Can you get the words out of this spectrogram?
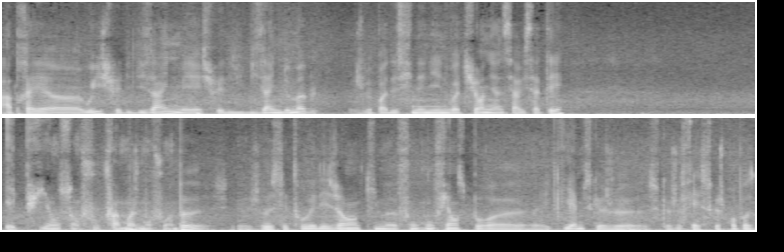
Après, euh, oui, je fais du design, mais je fais du design de meubles. Je ne vais pas dessiner ni une voiture, ni un service à thé. Et puis on s'en fout. Enfin, moi, je m'en fous un peu. Ce que je veux, c'est trouver des gens qui me font confiance pour, euh, et qui aiment ce que, je, ce que je fais, ce que je propose.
